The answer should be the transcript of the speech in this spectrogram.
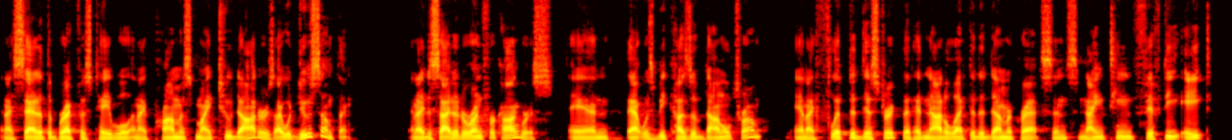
And I sat at the breakfast table and I promised my two daughters I would do something. And I decided to run for Congress. And that was because of Donald Trump and I flipped a district that had not elected a Democrat since 1958.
